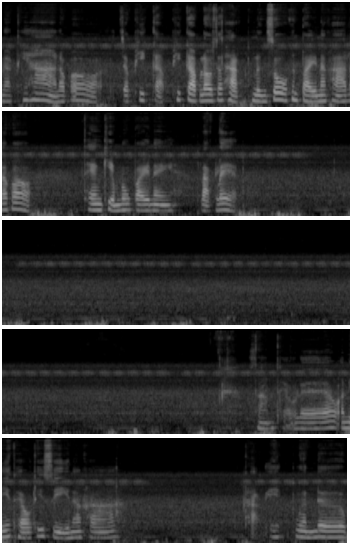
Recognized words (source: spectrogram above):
หลักที่ห้าแล้วก็จะพลิกกลับพลิกกลับเราจะถักหนึ่งโซ่ขึ้นไปนะคะ แล้วก็แทงเข็มลงไปในหลักแรก สามแถวแล้ว อันนี้แถวที่สี่นะคะ ถัก x เหมือนเดิม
